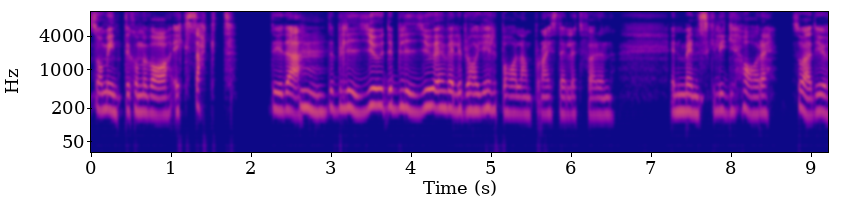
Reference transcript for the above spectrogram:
som inte kommer vara exakt. Det är det. Mm. Det, blir ju, det blir ju en väldigt bra hjälp att ha lamporna istället för en, en mänsklig hare. Så är det ju.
